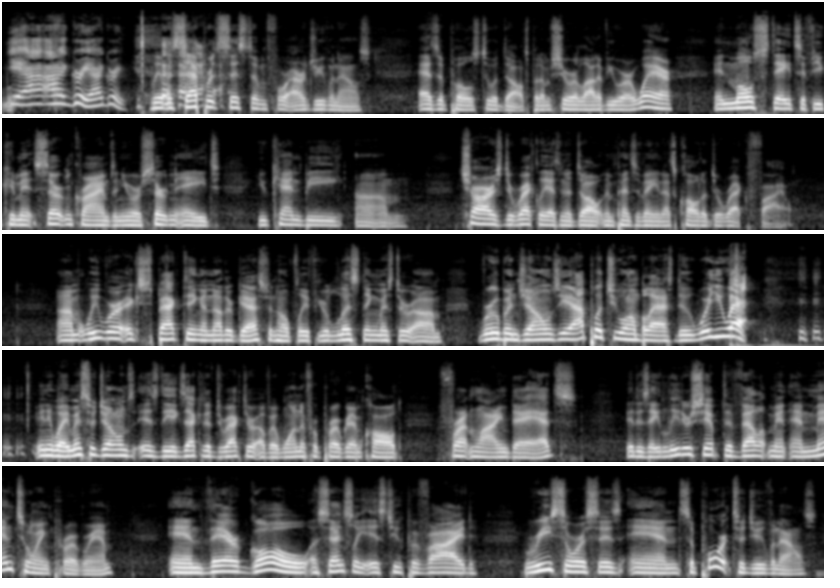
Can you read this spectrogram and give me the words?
Yeah, I, I agree. I agree. We have a separate system for our juveniles as opposed to adults. But I'm sure a lot of you are aware in most states, if you commit certain crimes and you're a certain age, you can be um, charged directly as an adult. In Pennsylvania, that's called a direct file. Um, we were expecting another guest, and hopefully, if you're listening, Mr. Um, Ruben Jones, yeah, I put you on blast, dude. Where you at? anyway, Mr. Jones is the executive director of a wonderful program called Frontline Dads. It is a leadership development and mentoring program, and their goal essentially is to provide resources and support to juveniles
